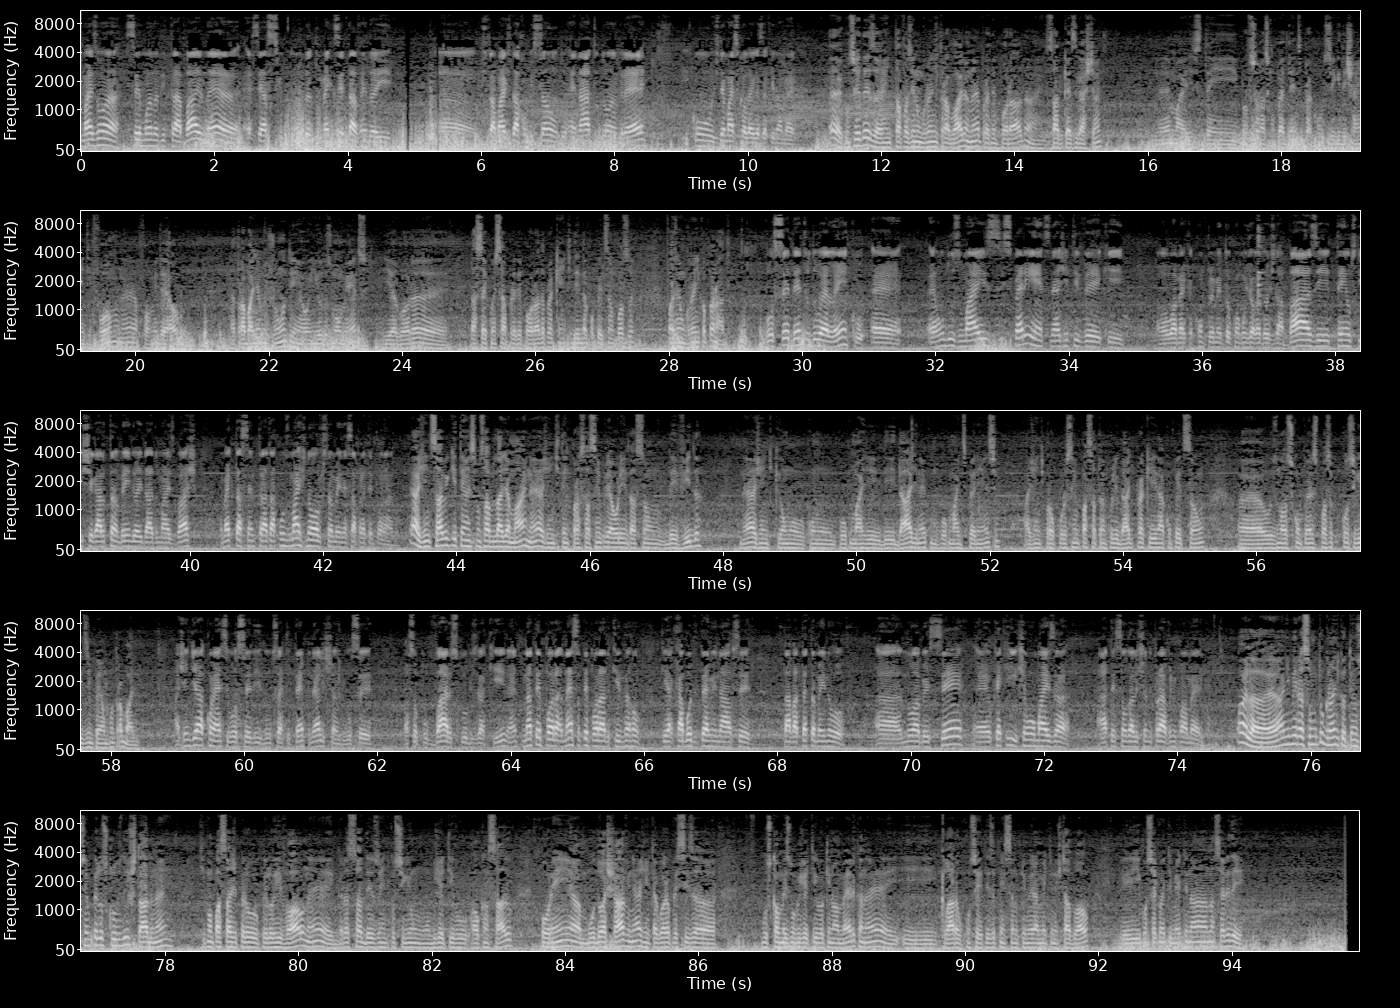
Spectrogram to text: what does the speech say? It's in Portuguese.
Mais uma semana de trabalho, né? Essa é a segunda. Como é que você está vendo aí uh, os trabalhos da comissão, do Renato, do André e com os demais colegas aqui na América? É, com certeza. A gente está fazendo um grande trabalho, né, para a temporada. sabe que é desgastante, né? Mas tem profissionais competentes para conseguir deixar a gente em forma, né? A forma ideal. Já trabalhamos junto em, em outros momentos e agora é dar sequência à pré-temporada para que a gente dentro da competição possa fazer um grande campeonato. Você dentro do elenco é, é um dos mais experientes, né? A gente vê que o América complementou com alguns jogadores da base, tem os que chegaram também da idade mais baixa. Como é que está sendo tratar com os mais novos também nessa pré-temporada? É, a gente sabe que tem a responsabilidade a mais, né? A gente tem que passar sempre a orientação devida, né? A gente como com um pouco mais de, de idade, né? Com um pouco mais de experiência, a gente procura sempre passar tranquilidade para que na competição uh, os nossos companheiros possam conseguir desempenhar um bom trabalho. A gente já conhece você de um certo tempo, né, Alexandre? Você passou por vários clubes daqui, né? Na temporada, nessa temporada que não, que acabou de terminar, você estava até também no, uh, no ABC. É, o que é que chamou mais a, a atenção do Alexandre para vir para o América? Olha, é uma admiração muito grande que eu tenho sempre pelos clubes do estado, né? que com passagem pelo, pelo rival, né? Graças a Deus a gente conseguiu um objetivo alcançado, porém mudou a chave, né? A gente agora precisa buscar o mesmo objetivo aqui no América, né? E, e claro, com certeza pensando primeiramente no estadual e consequentemente na, na Série D.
